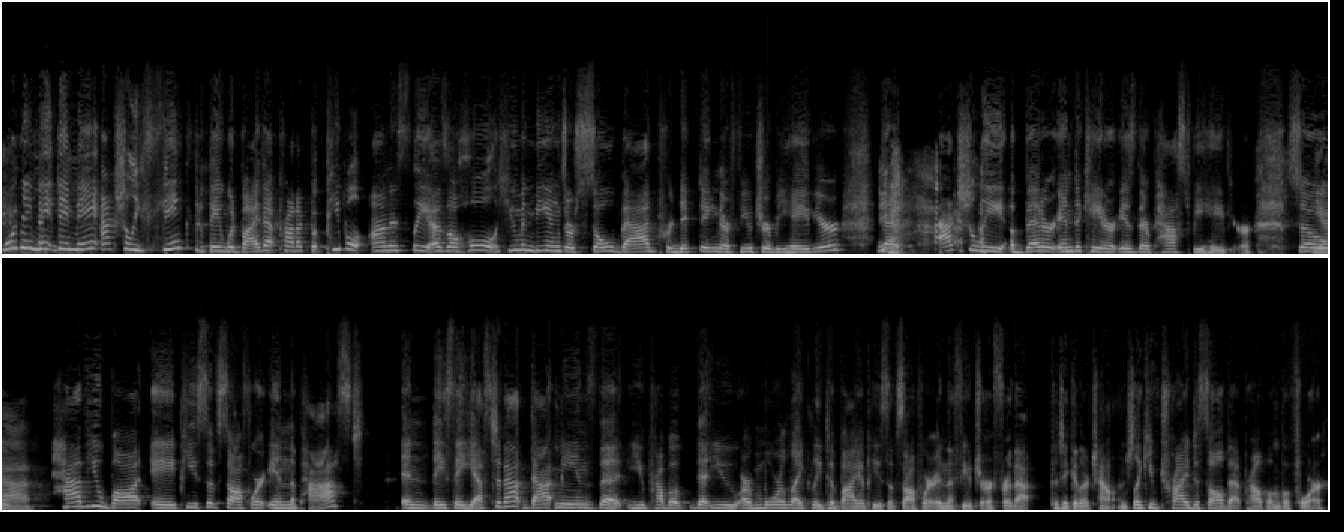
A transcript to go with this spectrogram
or they may they may actually think that they would buy that product, but people honestly, as a whole, human beings are so bad predicting their future behavior that actually a better indicator is their past behavior. So yeah. have you bought a piece of software in the past? And they say yes to that, that means that you probably that you are more likely to buy a piece of software in the future for that particular challenge. Like you've tried to solve that problem before.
